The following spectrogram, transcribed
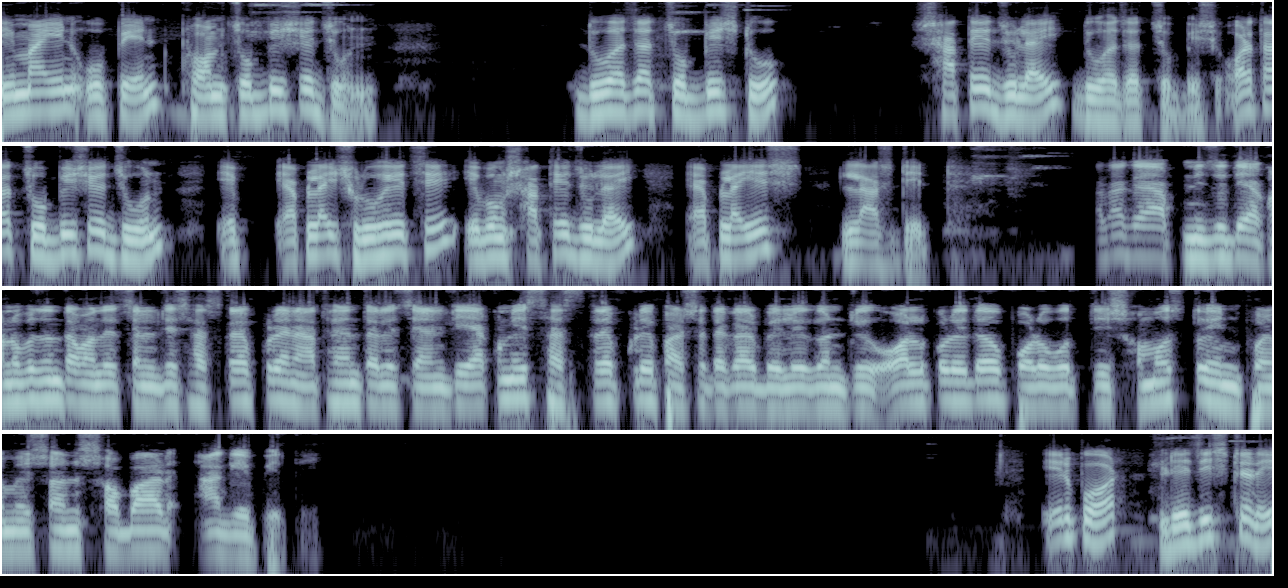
remain open from চব্বিশে জুন দু হাজার চব্বিশ টু সাতই জুলাই দু হাজার চব্বিশ। অর্থাৎ চব্বিশে জুন অ্যাপ্লাই শুরু হয়েছে এবং সাতই জুলাই অ্যাপ্লাইয়ের লাস্ট ডেট আগে আপনি যদি এখনও পর্যন্ত আমাদের চ্যানেলটি সাবস্ক্রাইব করে না থাকেন, তাহলে চ্যানেলটি এখনই সাবস্ক্রাইব করে পাশে থাকার বেল আইকনটি অল করে দাও। পরবর্তী সমস্ত ইনফরমেশন সবার আগে পেতে। এরপর রেজিস্টারে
